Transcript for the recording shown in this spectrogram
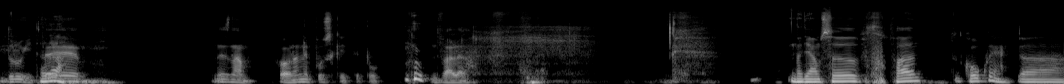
Другите, Та да. не знам, хора, не пускайте по 2 лева. Надявам се, това колко е? А,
